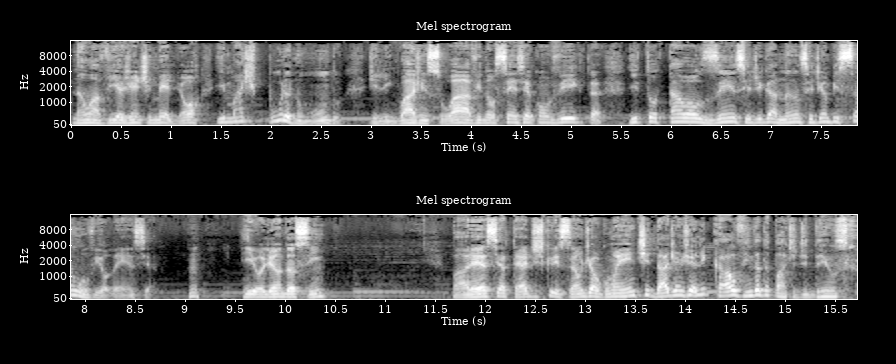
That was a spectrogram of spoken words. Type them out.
não havia gente melhor e mais pura no mundo, de linguagem suave, inocência convicta e total ausência de ganância, de ambição ou violência. Hum, e olhando assim, parece até a descrição de alguma entidade angelical vinda da parte de Deus.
